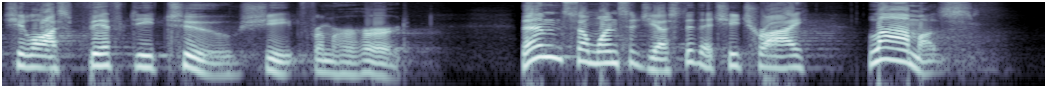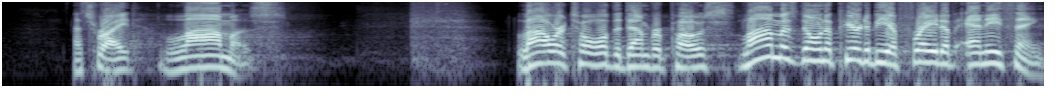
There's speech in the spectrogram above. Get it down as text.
she lost 52 sheep from her herd. Then someone suggested that she try llamas. That's right, llamas. Lauer told the Denver Post llamas don't appear to be afraid of anything.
